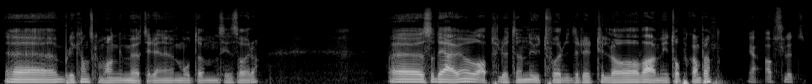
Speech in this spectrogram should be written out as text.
Uh, blir ganske mange møter mot dem de siste åra. Uh, så det er jo absolutt en utfordrer til å være med i toppkampen. Ja, absolutt.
